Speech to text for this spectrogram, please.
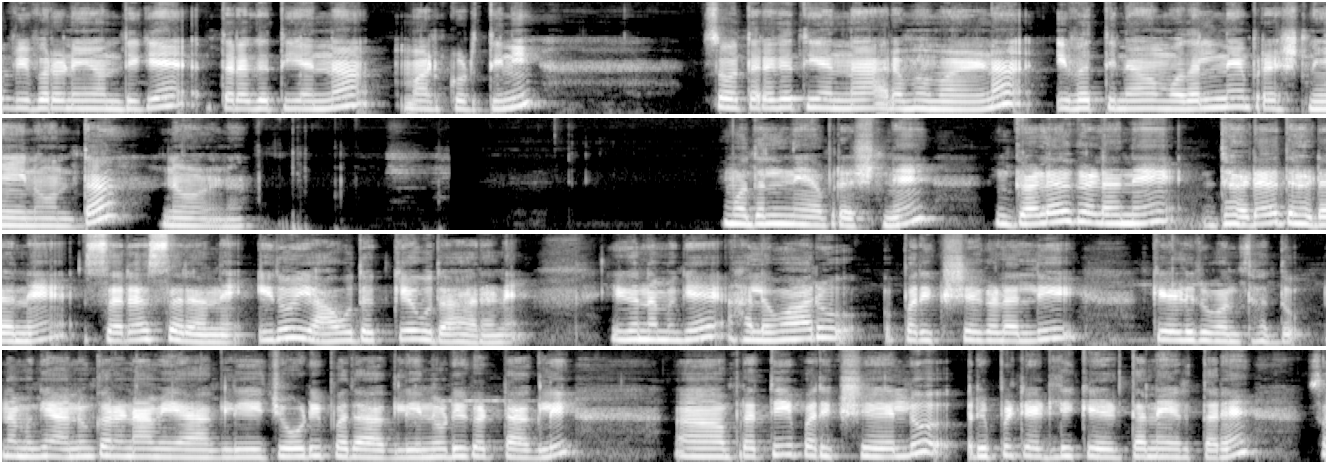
ವಿವರಣೆಯೊಂದಿಗೆ ತರಗತಿಯನ್ನು ಮಾಡಿಕೊಡ್ತೀನಿ. ಸೊ, ತರಗತಿಯನ್ನು ಆರಂಭ ಮಾಡೋಣ. ಇವತ್ತಿನ ಮೊದಲನೇ ಪ್ರಶ್ನೆ ಏನು ಅಂತ ನೋಡೋಣ. ಮೊದಲನೆಯ ಪ್ರಶ್ನೆ, ಗಳಗಳನೆ, ಧಡಧಡನೆ, ಸರಸರನೆ, ಇದು ಯಾವುದಕ್ಕೆ ಉದಾಹರಣೆ? ಈಗ ನಮಗೆ ಹಲವಾರು ಪರೀಕ್ಷೆಗಳಲ್ಲಿ ಕೇಳಿರುವಂಥದ್ದು. ನಮಗೆ ಅನುಕರಣವೇ ಆಗಲಿ ಜೋಡಿ ಪದ ಆಗಲಿ, ನುಡಿಗಟ್ಟಾಗಲಿ ಪ್ರತಿ ಪರೀಕ್ಷೆಯಲ್ಲೂ ರಿಪೀಟೆಡ್ಲಿ ಕೇಳ್ತಾನೆ ಇರ್ತಾರೆ. ಸೊ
